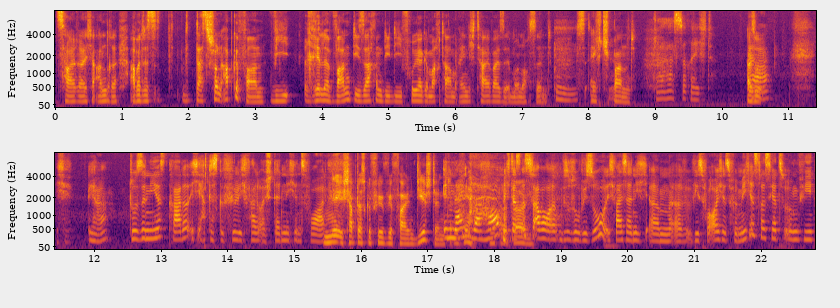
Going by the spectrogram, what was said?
zahlreiche andere. Aber das, das ist schon abgefahren, wie relevant die Sachen, die die früher gemacht haben, eigentlich teilweise immer noch sind. das ist echt spannend. Da hast du recht. Also- ja. Ich, ja. Du sinnierst gerade. Ich habe das Gefühl, ich falle euch ständig ins Wort. Nee, ich habe das Gefühl, wir fallen dir ständig. Nein, ins Wort. überhaupt nicht. Das ist aber sowieso, ich weiß ja nicht, ähm, äh, wie es für euch ist. Für mich ist das jetzt irgendwie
